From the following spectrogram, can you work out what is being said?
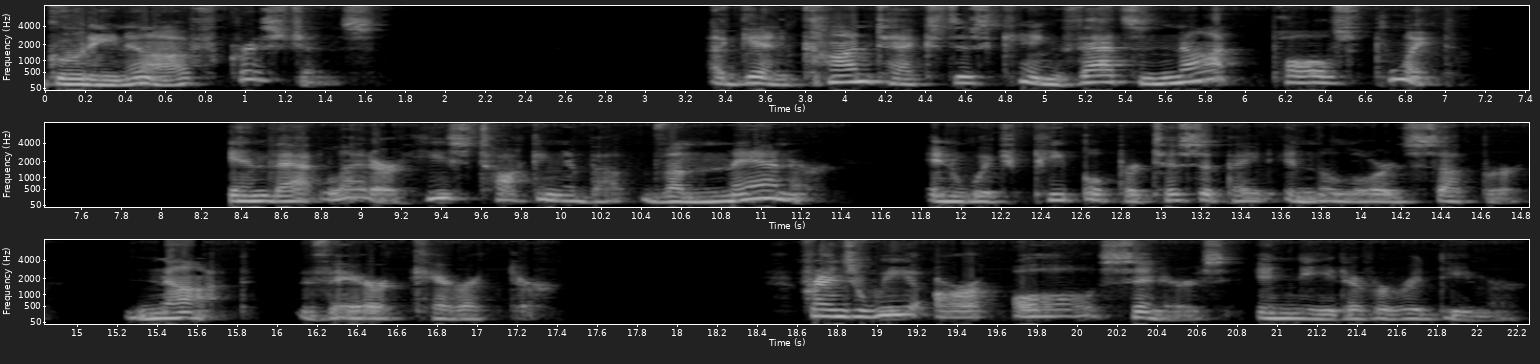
good enough Christians. Again, context is king. That's not Paul's point. in that letter, he's talking about the manner in which people participate in the Lord's Supper, not their character. Friends, we are all sinners in need of a Redeemer.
